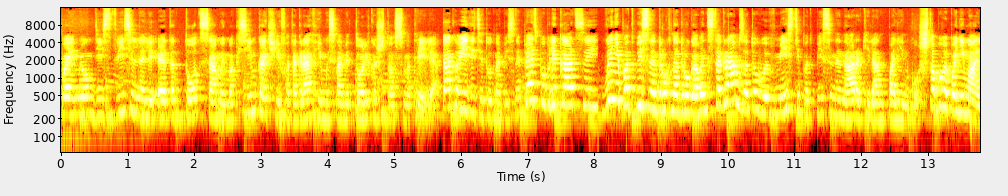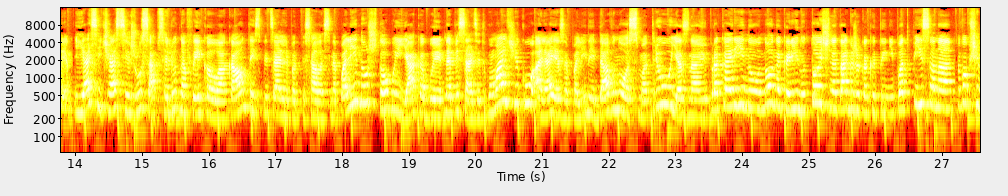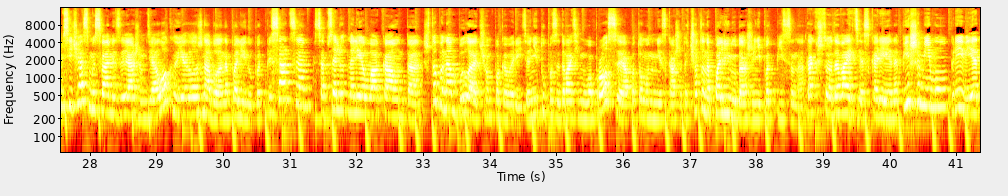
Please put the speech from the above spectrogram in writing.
поймем, действительно ли это тот самый Максимка, чьи фотографии мы с вами только что смотрели. Как вы видите, тут написано 5 публикаций. Вы не подписаны друг на друга в Инстаграм, зато вы вместе подписаны на Ракелян Полинку. Чтобы вы понимали, я сейчас сижу с абсолютно фейкового аккаунта и специально подписалась на Полину, чтобы якобы написать этому мальчику, а я за Полиной давно смотрю, я знаю и про Карину, но на Карину точно так же, как и ты, не подписана. В общем, сейчас мы с вами завяжем диалог, но я должна была на Полину подписаться с абсолютно левого аккаунта, чтобы нам было о чем поговорить, а не тупо задавать ему вопросы, а потом он мне скажет, а что ты на Полину даже не подписана? Так что давайте скорее напишем ему, привет,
